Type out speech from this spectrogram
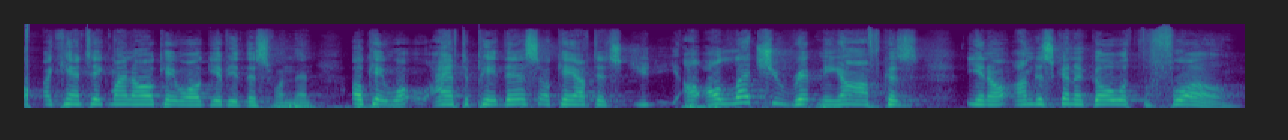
oh, I can't take mine. Oh, okay, well, I'll give you this one then. Okay, well, I have to pay this. Okay, I have to, you, I'll, I'll let you rip me off because, you know, I'm just going to go with the flow.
